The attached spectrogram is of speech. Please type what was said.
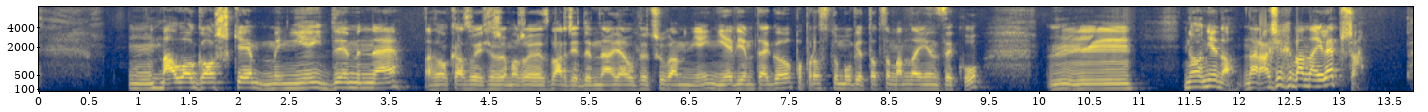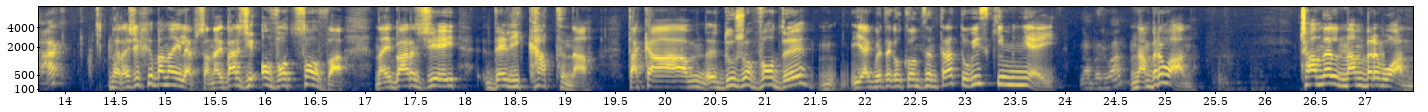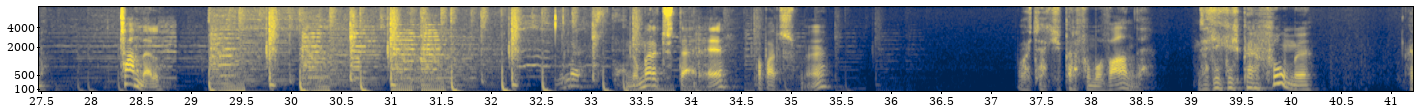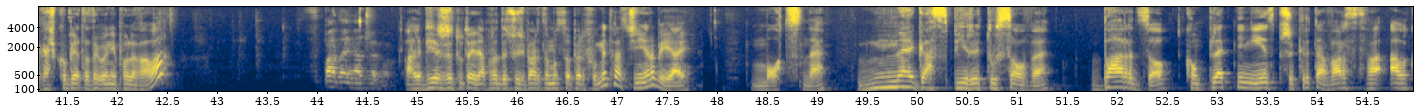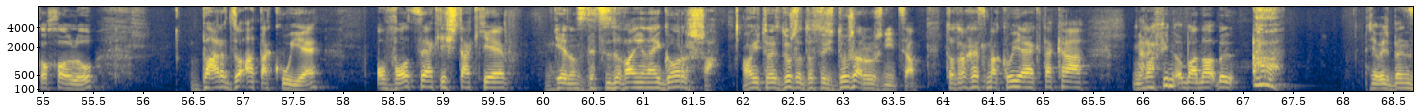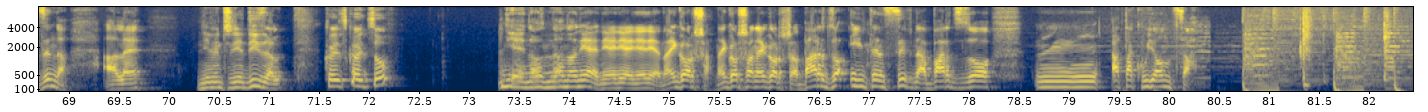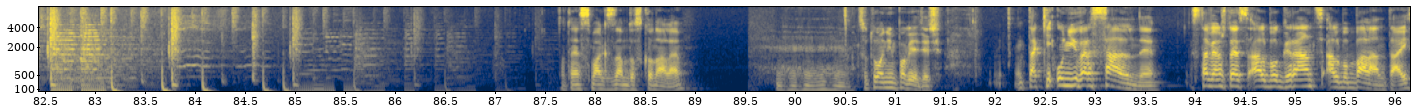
mm, mało gorzkie, mniej dymne. A to okazuje się, że może jest bardziej dymne, a ja wyczuwam mniej. Nie wiem tego, po prostu mówię to, co mam na języku. Mm, no nie no, na razie chyba najlepsza. Tak? Na razie chyba najlepsza, najbardziej owocowa, najbardziej delikatna. Taka mm, dużo wody, mm, jakby tego koncentratu whisky mniej. Number one? Number one. Channel number one. Channel. Numer cztery. Numer cztery. Popatrzmy. Oj, to jakiś perfumowany. Jak jakieś perfumy. Jakaś kobieta tego nie polewała? Wpadaj na drzewo. Ale wiesz, że tutaj naprawdę czuć bardzo mocno perfumy? Teraz ci nie robię jaj. Mocne, mega spirytusowe, bardzo, kompletnie nie jest przykryta warstwa alkoholu, bardzo atakuje. Owoce jakieś takie, nie no, zdecydowanie najgorsza. Oj, to jest duża, dosyć duża różnica. To trochę smakuje jak taka rafinowana, chciała być benzyna, ale nie wiem czy nie diesel. Koniec końców, nie, no, no, no nie, nie, nie, nie, nie. Najgorsza, najgorsza, najgorsza. Bardzo intensywna, bardzo mm, atakująca. No ten smak znam doskonale. Co tu o nim powiedzieć? Taki uniwersalny. Stawiam, że to jest albo Grants, albo Ballantyne,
